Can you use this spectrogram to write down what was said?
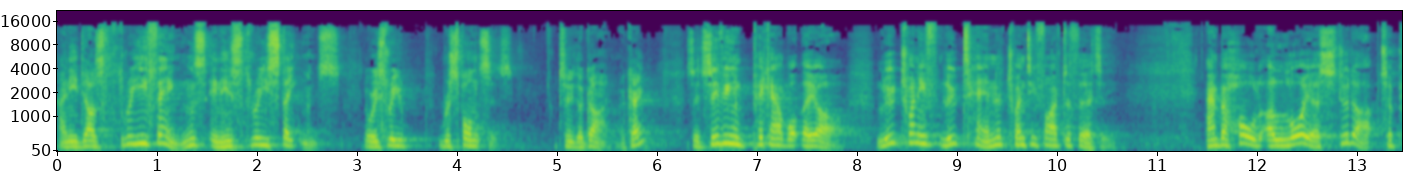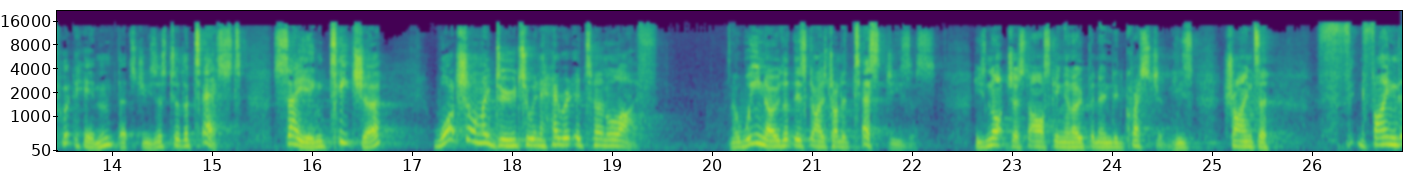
and he does three things in his three statements, or his three responses to the guy, okay? So see if you can pick out what they are. Luke, 20, Luke 10, 25 to 30. And behold, a lawyer stood up to put him, that's Jesus, to the test, saying, Teacher, what shall I do to inherit eternal life? Now we know that this guy's trying to test Jesus. He's not just asking an open ended question, he's trying to find,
